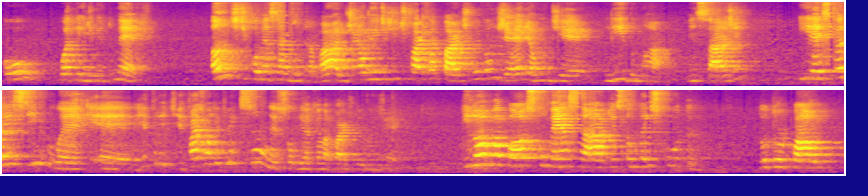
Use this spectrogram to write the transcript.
ou o atendimento médico. Antes de começarmos o trabalho, geralmente a gente faz a parte do Evangelho, onde é lida uma mensagem e é esclarecido, é, é, faz uma reflexão né, sobre aquela parte do Evangelho. E logo após começa a questão da escuta. Doutor Paulo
